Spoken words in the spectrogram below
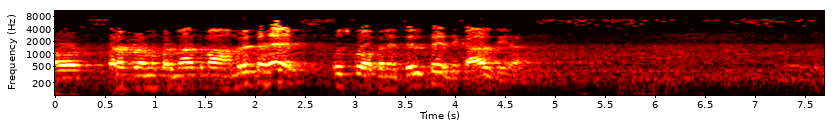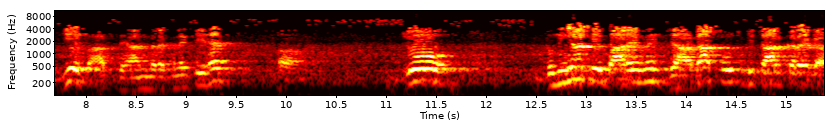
और परम ब्रह्म परमात्मा अमृत है, उसको अपने दिल से निकाल दिया। ये बात ध्यान में रखने की है। जो दुनिया के बारे में ज़्यादा सोच विचार करेगा,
